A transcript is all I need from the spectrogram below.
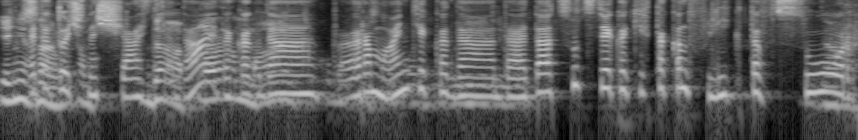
я не это знаю. точно там, счастье, да? да? Это когда романтика, да, да, это отсутствие каких-то конфликтов, ссор. Да,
